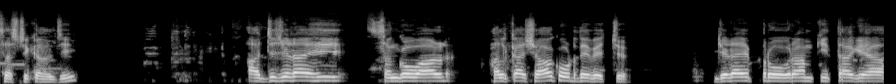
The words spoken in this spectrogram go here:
ਸਤਿ ਸ਼੍ਰੀ ਅਕਾਲ ਜੀ। ਅੱਜ ਜਿਹੜਾ ਇਹ ਸੰਗੋਵਾਲ ਹਲਕਾ ਸ਼ਾਹਕੋਟ ਦੇ ਵਿੱਚ ਜਿਹੜਾ ਇਹ ਪ੍ਰੋਗਰਾਮ ਕੀਤਾ ਗਿਆ,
